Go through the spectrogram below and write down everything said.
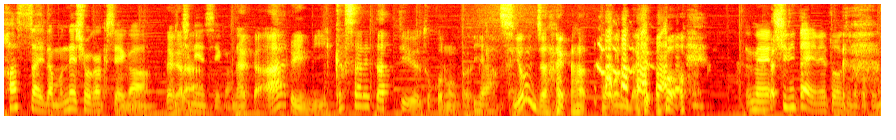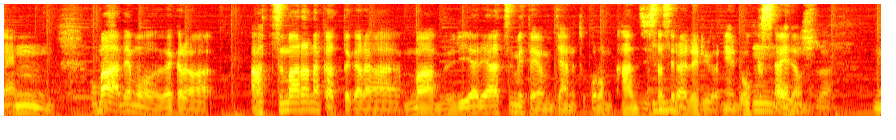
8歳だもんね小学生が、だから1年生が。なんかある意味生かされたっていうところが強いんじゃないかなと思うんだけど、ね知りたいね当時のことね、うん、まあでもだから集まらなかったからまあ無理やり集めたよみたいなところも感じさせられるよね、6歳だもん、う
